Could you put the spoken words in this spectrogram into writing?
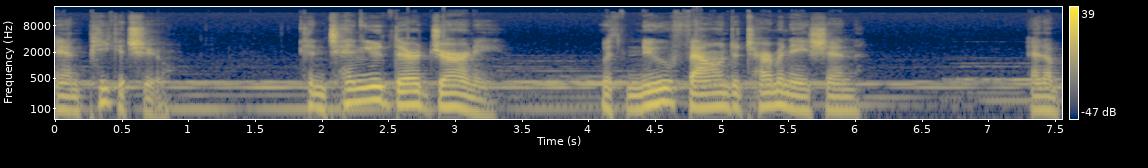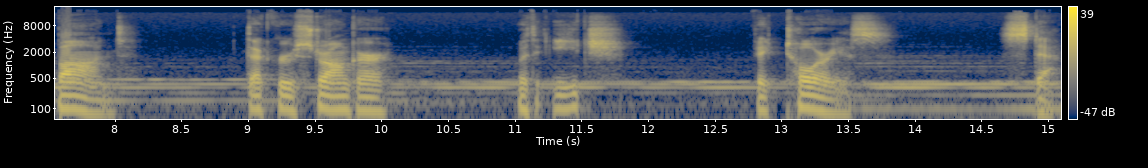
and Pikachu continued their journey with newfound determination and a bond that grew stronger with each victorious step.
